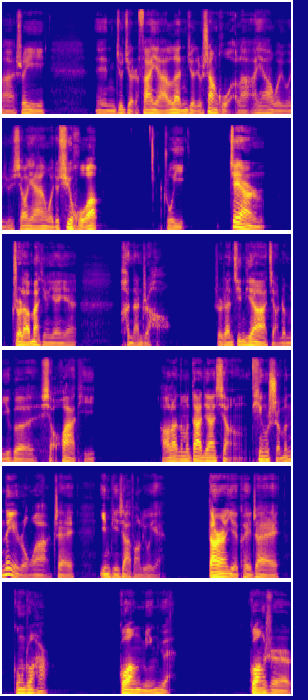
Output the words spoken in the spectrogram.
啊，所以，嗯，你就觉得发炎了，你觉得就上火了，哎呀，我我就消炎，我就去火。注意，这样治疗慢性咽炎很难治好。这是咱今天啊讲这么一个小话题。好了，那么大家想听什么内容啊，在音频下方留言，当然也可以在公众号“光明远”，光是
